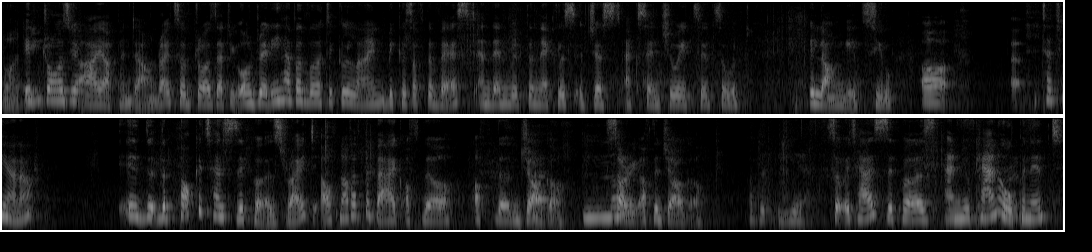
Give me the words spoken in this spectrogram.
body. It draws your eye up and down, right? So it draws that you already have a vertical line because of the vest, and then with the necklace, it just accentuates it, so it elongates you. Uh, uh, Tatiana, i- the, the pocket has zippers, right? Of not of the bag, of the of the jogger. no. Sorry, of the jogger. Yes. So it has zippers, and you can open it.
